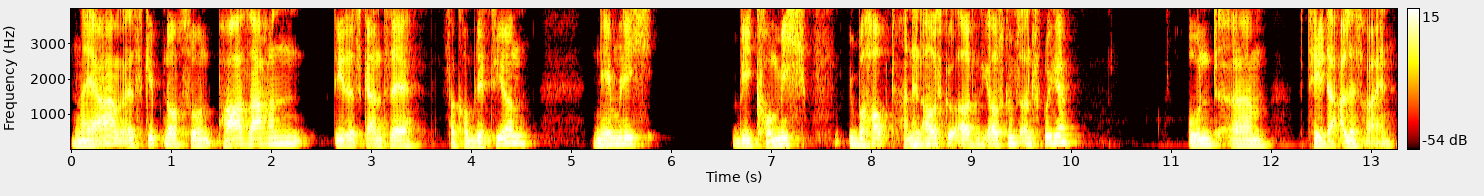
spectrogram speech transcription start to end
Naja, es gibt noch so ein paar Sachen, die das Ganze verkomplizieren, nämlich, wie komme ich überhaupt an, den Ausg an die Auskunftsansprüche und ähm, zählt da alles rein.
